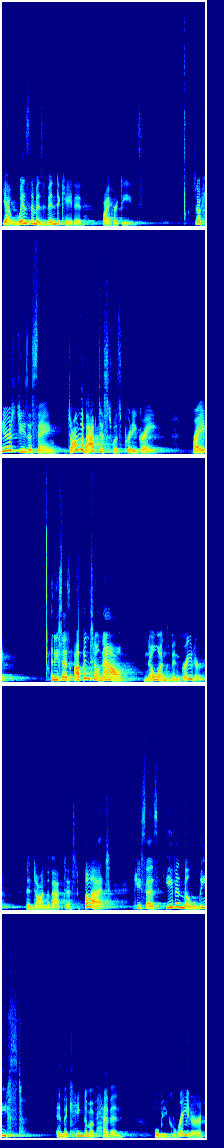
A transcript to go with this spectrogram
Yet wisdom is vindicated by her deeds. So here's Jesus saying, John the Baptist was pretty great, right? And he says, up until now, no one's been greater than John the Baptist. But he says, even the least in the kingdom of heaven will be greater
